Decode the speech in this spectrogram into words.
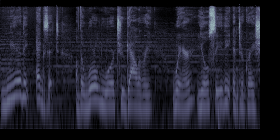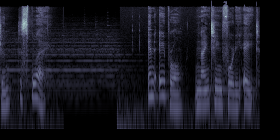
near the exit of the World War II gallery, where you'll see the integration display. In April 1948,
